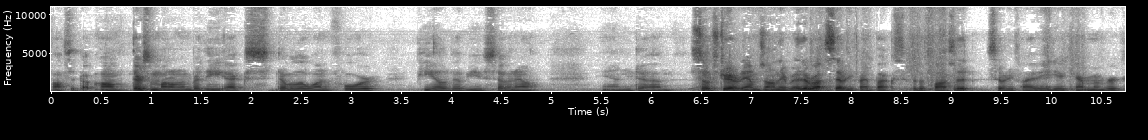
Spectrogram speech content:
faucet.com. There's the model number, the X0014 PLW7L. And um, so straight out of Amazon, they're, they're about 75 bucks for the faucet, 75, 80, I can't remember.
